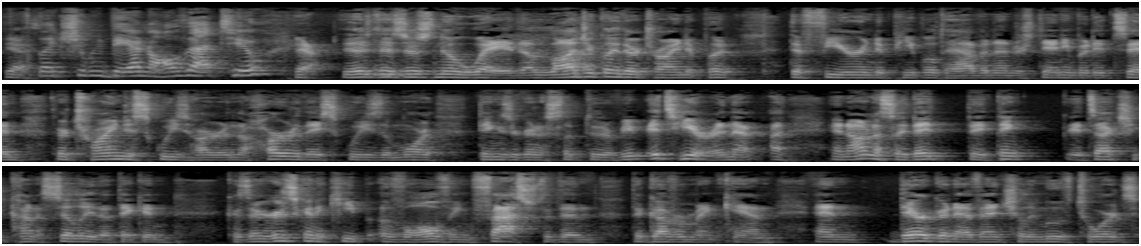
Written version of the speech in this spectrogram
Yeah. It's like, should we ban all that too? Yeah, there's, there's just no way. The, logically, they're trying to put the fear into people to have an understanding, but it's in they're trying to squeeze harder, and the harder they squeeze, the more things are going to slip through their view. It's here, and that, uh, and honestly, they they think it's actually kind of silly that they can because they're just going to keep evolving faster than the government can, and they're going to eventually move towards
